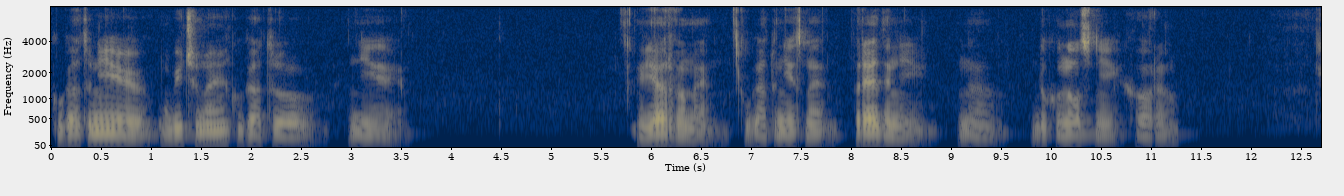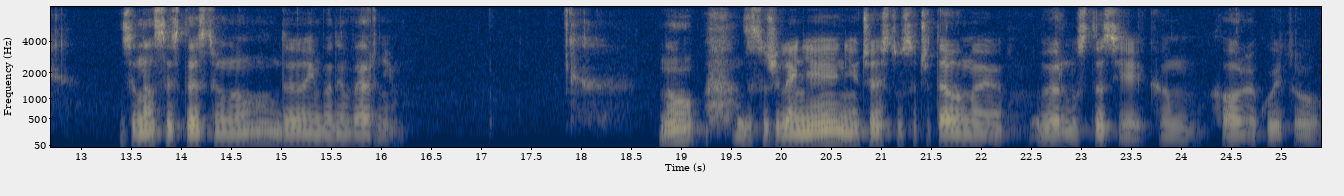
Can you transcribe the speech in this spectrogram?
когато ние обичаме, когато ние вярваме, когато ние сме предани на духоносни хора, за нас е естествено да им бъдем верни. Но, за съжаление, ние често съчетаваме верността си към хора, които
